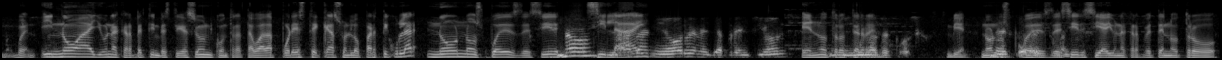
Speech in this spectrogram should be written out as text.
Bueno, y no hay una carpeta de investigación contra Tabada por este caso en lo particular. No nos puedes decir si la hay. ni órdenes de aprehensión. En otro terreno. Bien, no nos puedes decir si hay una carpeta en otro,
